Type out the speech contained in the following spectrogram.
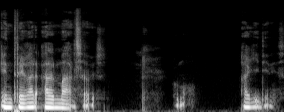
entregar al mar, ¿sabes? Como aquí tienes.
